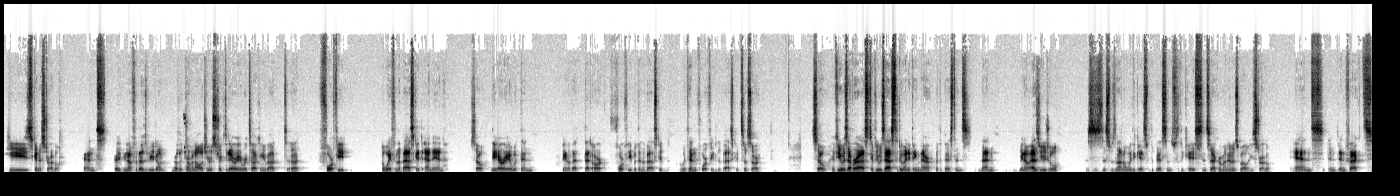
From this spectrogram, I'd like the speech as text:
he's going to struggle. And uh, you know, for those of you who don't know the terminology, restricted area, we're talking about uh, four feet away from the basket and in. So the area within, you know, that that arc four feet within the basket, within four feet of the basket. So sorry. So if he was ever asked, if he was asked to do anything there with the Pistons, then you know, as usual, this is this was not only the case with the Pistons, was the case in Sacramento as well. He struggled. And in, in fact,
